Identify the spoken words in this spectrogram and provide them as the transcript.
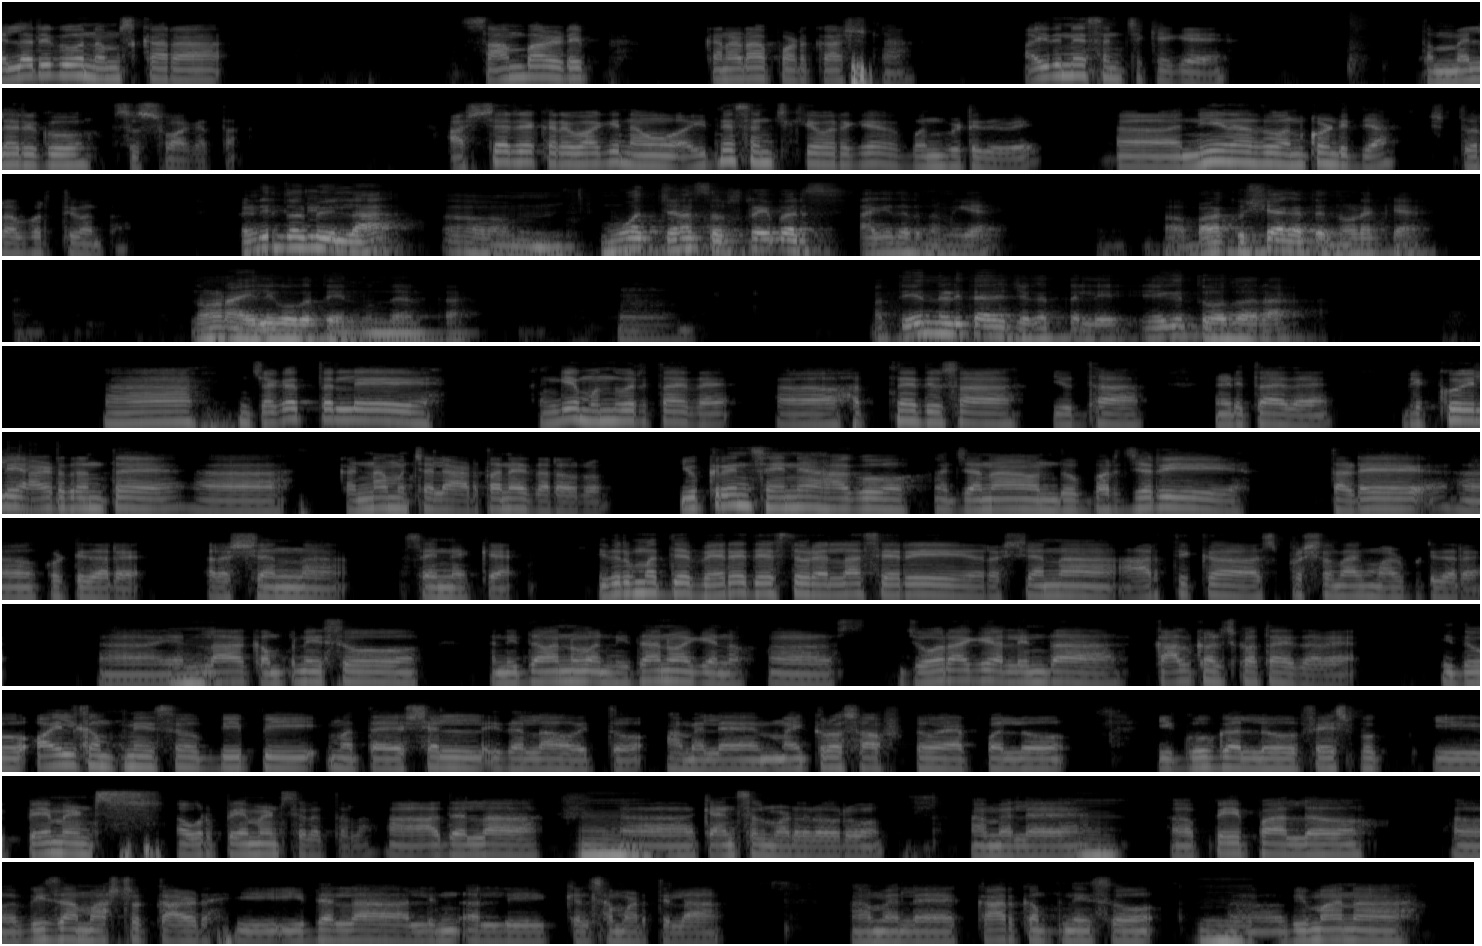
ಎಲ್ಲರಿಗೂ ನಮಸ್ಕಾರ. ಸಾಂಬಾರ್ ಡಿಪ್ ಕನ್ನಡ ಪಾಡ್ಕಾಸ್ಟ್ನ ಐದನೇ ಸಂಚಿಕೆಗೆ ತಮ್ಮೆಲ್ಲರಿಗೂ ಸುಸ್ವಾಗತ. ಆಶ್ಚರ್ಯಕರವಾಗಿ ನಾವು ಐದನೇ ಸಂಚಿಕೆವರೆಗೆ ಬಂದ್ಬಿಟ್ಟಿದೀವಿ ಆ ನೀನಾದ್ರು ಅನ್ಕೊಂಡಿದ್ಯಾ? ಇಷ್ಟು ದೂರ ಬರ್ತೀವಂತ ಖಂಡಿತವಾಗ್ಲೂ ಇಲ್ಲ. ಮೂವತ್ ಜನ ಸಬ್ಸ್ಕ್ರೈಬರ್ಸ್ ಆಗಿದ್ದಾರೆ ನಮಗೆ. ಬಹಳ ಖುಷಿ ಆಗತ್ತೆ ನೋಡಕ್ಕೆ. ನೋಡೋಣ ಇಲ್ಲಿಗೆ ಹೋಗುತ್ತೆ ಏನ್ ಮುಂದೆ ಅಂತ. ಹ್ಮ್. ಮತ್ತೇನ್ ನಡೀತಾ ಇದೆ ಜಗತ್ತಲ್ಲಿ? ಹೇಗಿತ್ತು ಹೋದವಾರ? ಆ ಜಗತ್ತಲ್ಲಿ ಹಂಗೆ ಮುಂದುವರಿತಾ ಇದೆ. ಹತ್ತನೇ ದಿವಸ ಯುದ್ಧ ನಡೀತಾ ಇದೆ. ಬೆಕ್ಕು ಇಲ್ಲಿ ಆಡದಂತೆ ಆ ಕಣ್ಣ ಮುಚ್ಚಲ್ಲಿ ಆಡ್ತಾನೆ ಇದಾರೆ ಅವರು. ಯುಕ್ರೇನ್ ಸೈನ್ಯ ಹಾಗೂ ಜನ ಒಂದು ಭರ್ಜರಿ ತಡೆ ಕೊಟ್ಟಿದ್ದಾರೆ ರಷ್ಯನ್ ಸೈನ್ಯಕ್ಕೆ. ಇದ್ರ ಮಧ್ಯೆ ಬೇರೆ ದೇಶದವರೆಲ್ಲ ಸೇರಿ ರಷ್ಯಾನ ಆರ್ಥಿಕ ಸ್ಪೃಶನಾಗಿ ಮಾಡ್ಬಿಟ್ಟಿದ್ದಾರೆ. ಎಲ್ಲಾ ಕಂಪನೀಸು ನಿಧಾನ ನಿಧಾನವಾಗಿ ಏನು ಜೋರಾಗಿ ಅಲ್ಲಿಂದ ಕಾಲ್ ಕಳ್ಸ್ಕೊತಾ ಇದ್ದಾವೆ. ಇದು ಆಯಿಲ್ ಕಂಪನೀಸ್ ಬಿ ಪಿ ಮತ್ತೆ ಶೆಲ್ ಇದೆಲ್ಲ ಹೋಯ್ತು. ಆಮೇಲೆ ಮೈಕ್ರೋಸಾಫ್ಟ್ ಆಪಲ್ ಈ ಗೂಗಲ್ ಫೇಸ್ಬುಕ್ ಈ ಪೇಮೆಂಟ್ಸ್ ಅವ್ರ ಪೇಮೆಂಟ್ಸ್ ಇರತ್ತಲ್ಲ ಅದೆಲ್ಲ ಕ್ಯಾನ್ಸಲ್ ಮಾಡಿದ್ರು ಅವರು. ಆಮೇಲೆ ಪೇಪಾಲ್ ವೀಸಾ ಮಾಸ್ಟರ್ ಕಾರ್ಡ್ ಈ ಇದೆಲ್ಲ ಅಲ್ಲಿ ಅಲ್ಲಿ ಕೆಲಸ ಮಾಡ್ತಿಲ್ಲ. ಆಮೇಲೆ ಕಾರ್ ಕಂಪನೀಸು ವಿಮಾನ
